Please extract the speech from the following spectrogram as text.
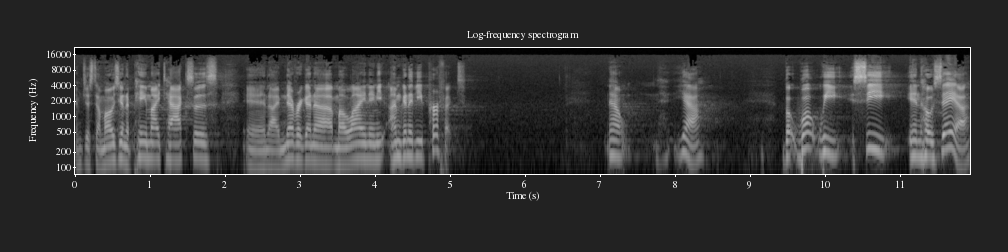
I'm just, I'm always going to pay my taxes and I'm never going to malign any, I'm going to be perfect. Now, yeah, but what we see in Hosea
